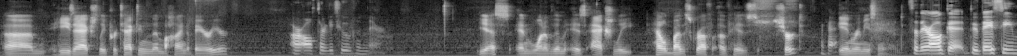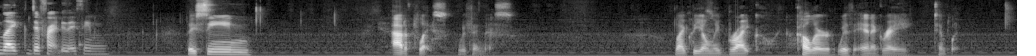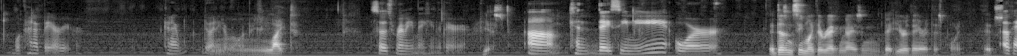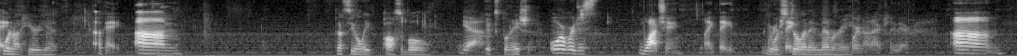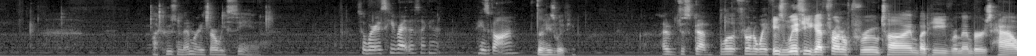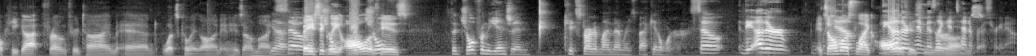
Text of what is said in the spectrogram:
Um, he's actually protecting them behind a barrier. Are all 32 of them there? Yes, and one of them is actually held by the scruff of his shirt Okay. in Remy's hand. So they're all good. Do they seem like different? Do they seem They seem out of place within this. Like the only bright color within a gray template. what kind of barrier? Can I do I need to roll it? Light, So it's Remy making the barrier. yes. Um, can they see me or It doesn't seem like they're recognizing that you're there at this point. It's okay. we're not here yet. Okay. Um That's the only possible yeah. explanation. Or we're just watching. Like Like they We're they still in a memory. We're not actually there. Um, But whose memories are we seeing? so where is he right this second? He's gone. No, he's with you. I just got blow thrown away. From He's the with you. He got thrown through time, but he remembers how he got thrown through time and what's going on in his own mind. Yeah. So Basically, jolt- all the of his. The jolt from the engine kickstarted my memories back in order. So the other. It's almost him- like the all other of his him is like in neurons- Tenebris right now,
